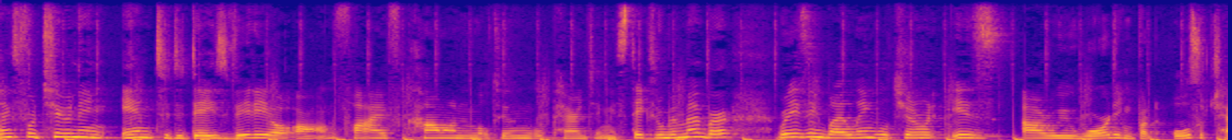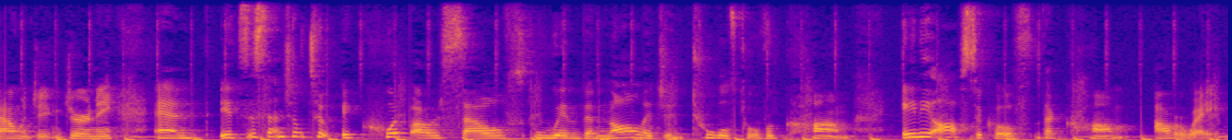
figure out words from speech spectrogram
Thanks for tuning in to today's video on 5 common multilingual parenting mistakes. Remember, raising bilingual children is a rewarding but also challenging journey and it's essential to equip ourselves with the knowledge and tools to overcome any obstacles that come our way.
